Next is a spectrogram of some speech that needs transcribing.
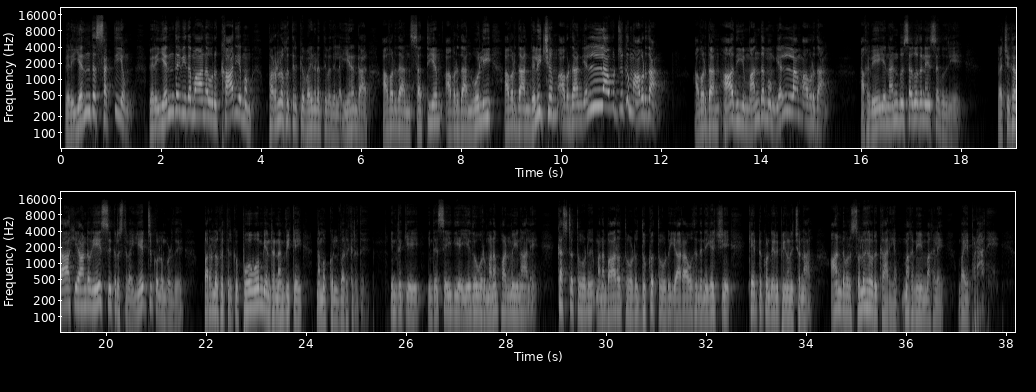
வேறு எந்த சக்தியும் வேறு எந்த விதமான ஒரு காரியமும் பரலோகத்திற்கு வழிநடத்துவதில்லை. ஏனென்றால் அவர்தான் சத்தியம் அவர்தான் ஒளி அவர்தான் வெளிச்சம் அவர்தான் எல்லாவற்றுக்கும் அவர்தான். அவர்தான் ஆதியும் அந்தமும் எல்லாம் அவர்தான். ஆகவே என் அன்பு சகோதரனே சகோதரியே இரட்சகராகிய ஆண்டவர் இயேசு கிறிஸ்துவை ஏற்றுக்கொள்ளும் பொழுது பரலோகத்திற்கு போவோம் என்ற நம்பிக்கை நமக்குள் வருகிறது. இன்றைக்கு இந்த செய்தியை ஏதோ ஒரு மனப்பான்மையினாலே கஷ்டத்தோடு மனபாரத்தோடு துக்கத்தோடு யாராவது இந்த நிகழ்ச்சியை கேட்டுக்கொண்டிருப்பீங்கன்னு சொன்னால் ஆண்டவர் சொல்லுகிற ஒரு காரியம் மகனே மகளே பயப்படாதே.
